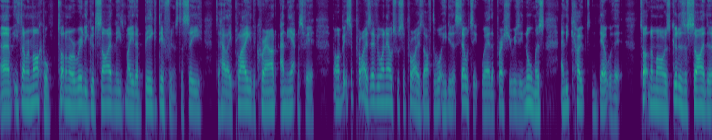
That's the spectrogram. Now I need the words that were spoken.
um, he's done remarkable. Tottenham are a really good side, and he's made a big difference to see to how they play, the crowd, and the atmosphere. But I'm a bit surprised. Everyone else was surprised after what he did at Celtic, where the pressure is enormous, and he coped and dealt with it. Tottenham are as good as a side as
